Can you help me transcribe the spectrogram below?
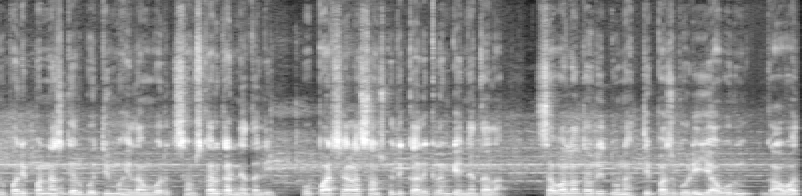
दुपारी पन्नास गर्भवती महिलांवर संस्कार करण्यात आले व पाठशाळा सांस्कृतिक कार्यक्रम घेण्यात आला. सवालाद्वारे दोन हत्ती पाच यावरून गावात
